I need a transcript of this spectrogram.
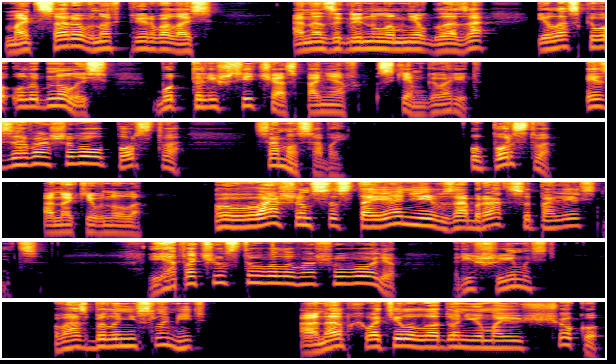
Мать Сара вновь прервалась, она заглянула мне в глаза и ласково улыбнулась, будто лишь сейчас поняв, с кем говорит. «Из-за вашего упорства, само собой». «Упорство?» — она кивнула. «В вашем состоянии взобраться по лестнице. Я почувствовала вашу волю, решимость. Вас было не сломить». Она обхватила ладонью мою щеку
